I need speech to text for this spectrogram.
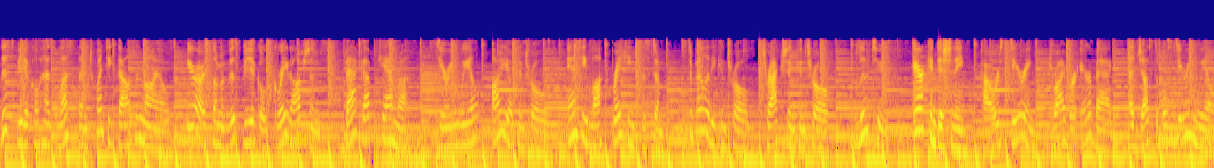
This vehicle has less than 20,000 miles. Here are some of this vehicle's great options. Backup camera, steering wheel, audio controls, anti-lock braking system, stability control, traction control, Bluetooth, air conditioning, power steering, driver airbag, adjustable steering wheel.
